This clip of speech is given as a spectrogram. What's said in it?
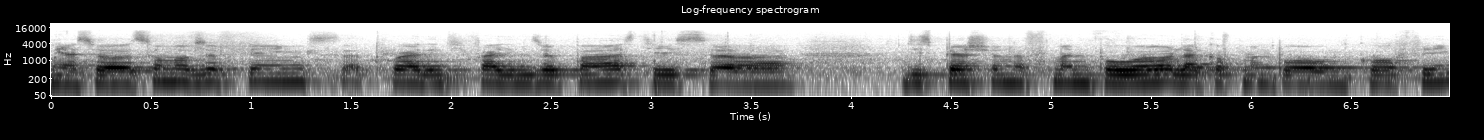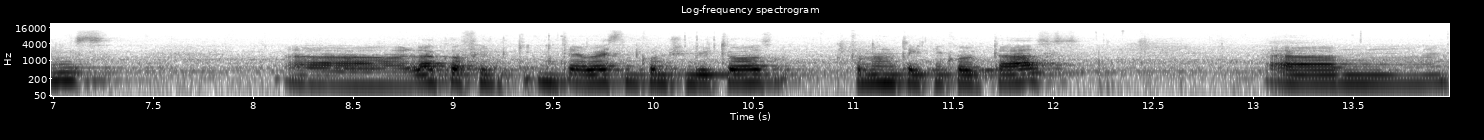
Yeah, so some of the things that were identified in the past is uh, dispersion of manpower, lack of manpower on core things, uh, lack of interest in contributors for non-technical tasks, um,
